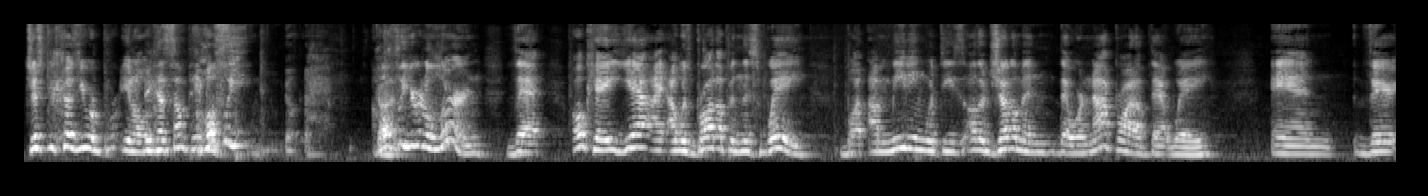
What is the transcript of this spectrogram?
just because you were you know Because some people- hopefully uh, hopefully you're gonna learn that okay yeah I, I was brought up in this way but I'm meeting with these other gentlemen that were not brought up that way and they're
